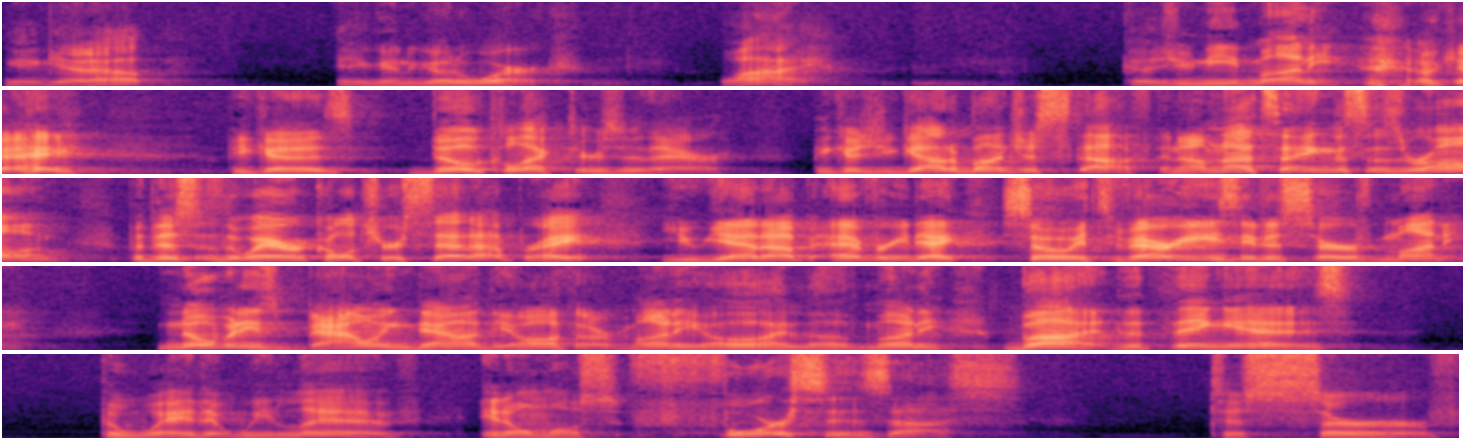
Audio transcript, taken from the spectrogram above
You're going to get up and you're going to go to work. Why? Because you need money, okay? Because bill collectors are there, because you got a bunch of stuff. And I'm not saying this is wrong, but this is the way our culture is set up, right? You get up every day. So it's very easy to serve money. Nobody's bowing down at the author of money. Oh, I love money. But the thing is, the way that we live, it almost forces us to serve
